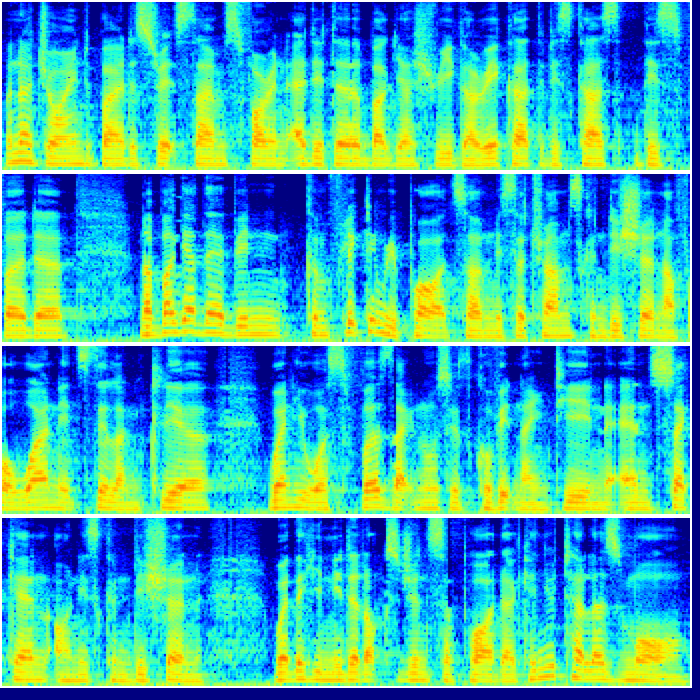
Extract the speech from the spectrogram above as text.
We're now joined by the Straits Times foreign editor Bhagyashree Garekar to discuss this further. Now, Bhagya, there have been conflicting reports on Mr. Trump's condition. Now, for one, it's still unclear when he was first diagnosed with COVID-19, and second, on his condition, whether he needed oxygen support. Uh, can you tell us more?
